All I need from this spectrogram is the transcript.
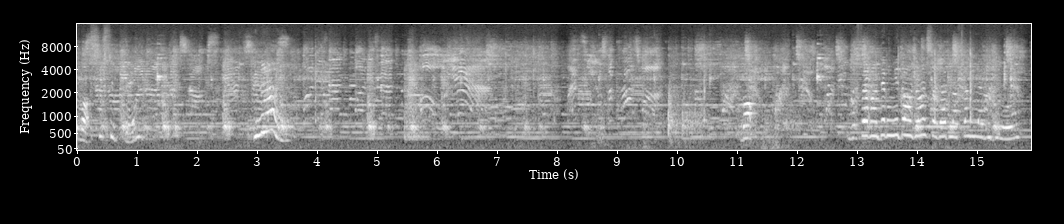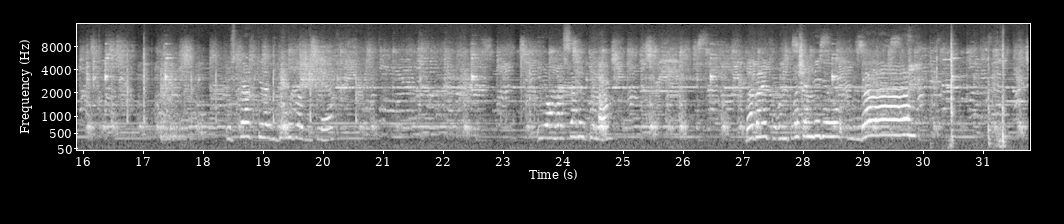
voir si c'est prêt. Final Bon. On va faire un dernier donjon ça va être la fin de la vidéo. J'espère que la vidéo va vous plaire. Et on va s'arrêter là. Bye bye pour une prochaine vidéo. Bye bye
